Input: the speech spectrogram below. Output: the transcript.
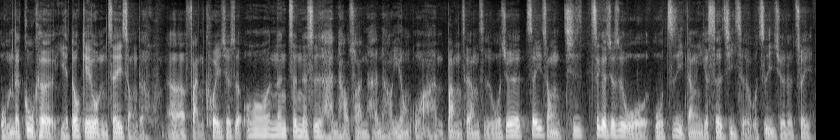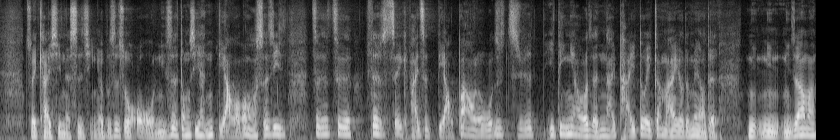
我们的顾客也都给我们这一种的呃反馈，就是哦，那真的是很好穿，很好用，哇，很棒这样子。我觉得这一种其实这个就是我我自己当一个设计者，我自己觉得最最开心的事情，而不是说哦，你这个东西很屌哦，设计这个这个这这个牌子屌爆了，我就觉得一定要人来排队干嘛，有的没有的。你你你知道吗？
